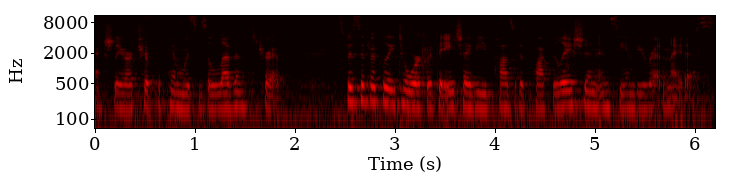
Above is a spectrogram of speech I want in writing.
Actually, our trip with him was his 11th trip, specifically to work with the HIV positive population and CMV retinitis.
